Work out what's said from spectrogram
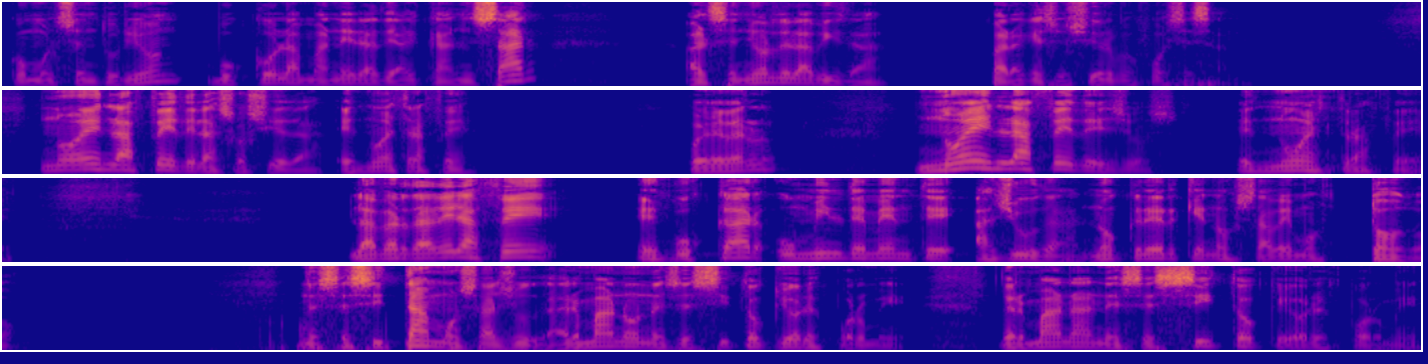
como el centurión buscó la manera de alcanzar al Señor de la vida para que su siervo fuese sano. No es la fe de la sociedad, es nuestra fe. ¿Puede verlo? No es la fe de ellos, es nuestra fe. La verdadera fe es buscar humildemente ayuda, no creer que nos sabemos todo. Necesitamos ayuda. Hermano, necesito que ores por mí. Hermana, necesito que ores por mí.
